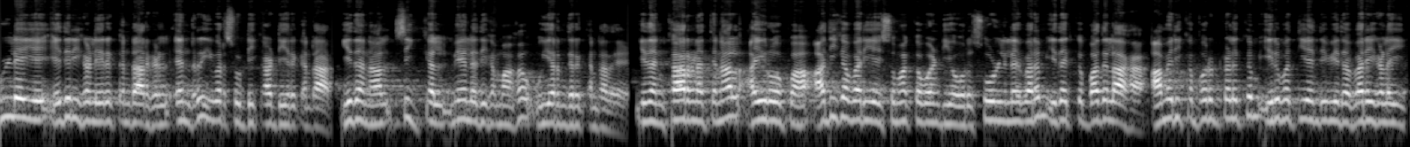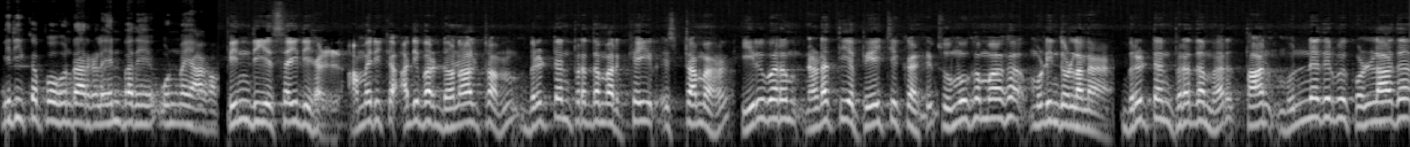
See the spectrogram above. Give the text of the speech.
உள்ளேயே எதிரிகள் இருக்கின்றார்கள் என்று இவர் சுட்டிக்காட்டியிருக்கின்றார். இதனால் சிக்கல் மேலதிகமாக உயர்ந்திருக்கின்றது. இதன் காரணத்தினால் ஐரோப்பா அதிக வரியை சுமக்க வேண்டிய ஒரு சூழ்நிலை வரும். இதற்கு பதிலாக அமெரிக்க பொருட்களுக்கும் இருபத்தி ஐந்து வீத வரிகளை விதிக்கப் போகின்றார்கள் என்பதே உண்மையாகும். பிந்திய செய்திகள். அமெரிக்க அதிபர் டொனால்ட் ட்ரம்ப் பிரிட்டன் பிரதமர் கெய்ர் ஸ்டமர் இருவரும் நடத்திய பேச்சுக்கள் சுமூகமாக முடிந்துள்ளன. பிரிட்டன் பிரதமர் தான் முன்னெதிர்வு கொள்ளாத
